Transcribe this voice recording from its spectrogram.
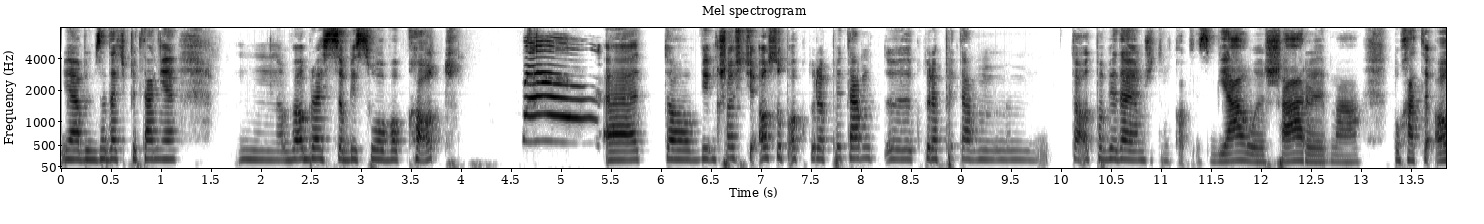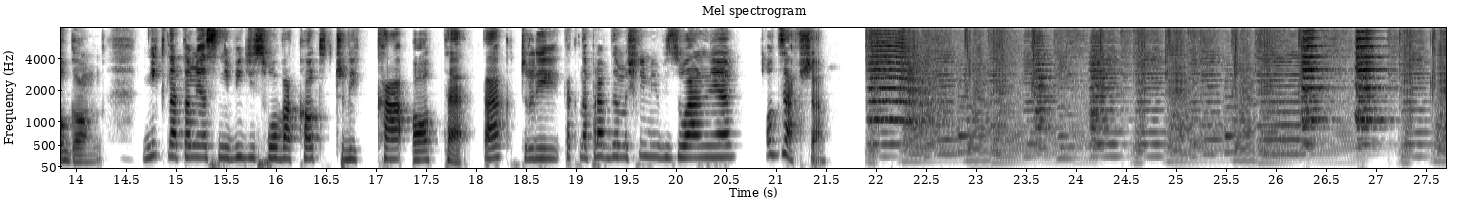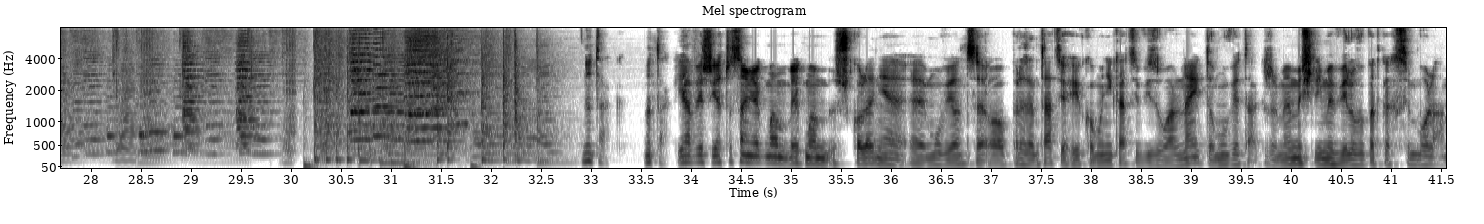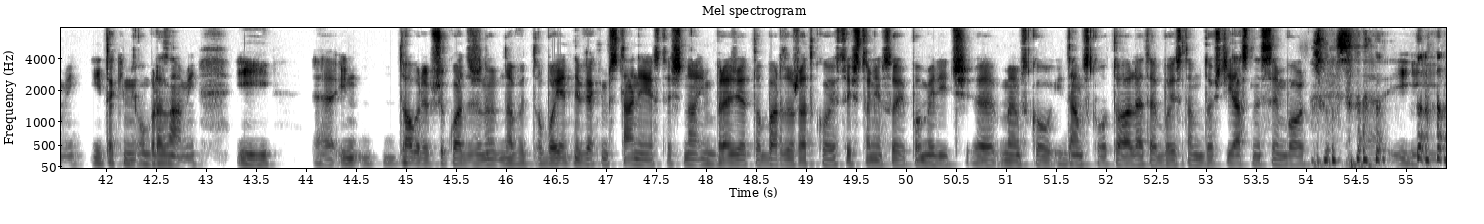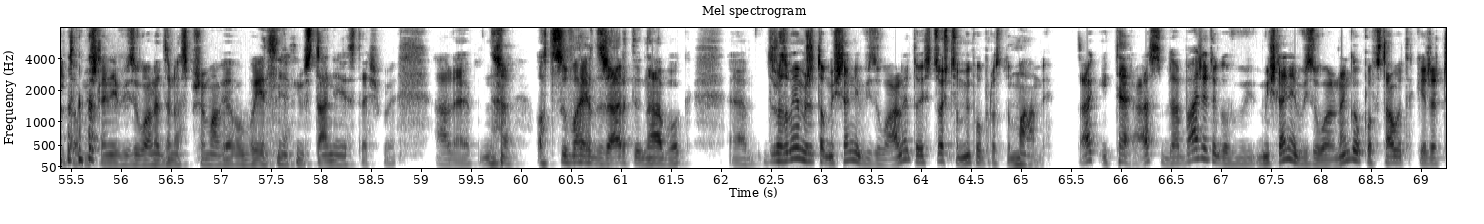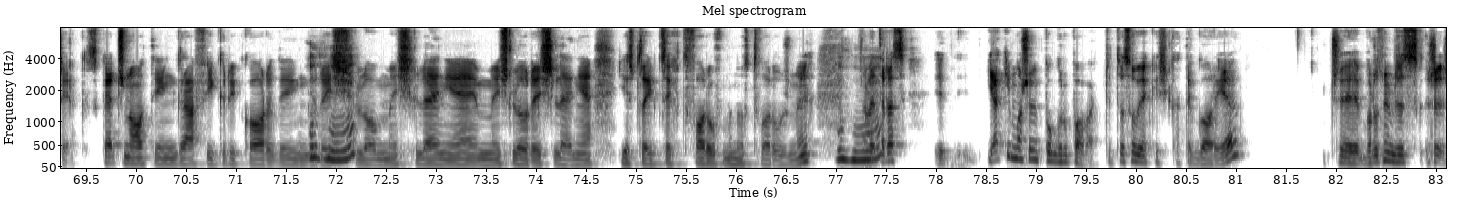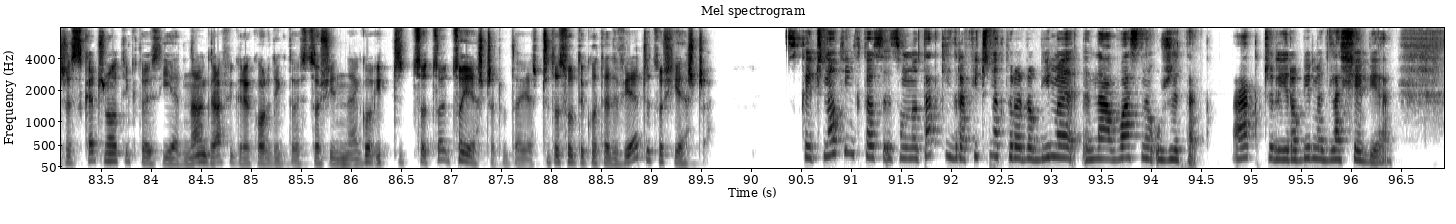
miałabym zadać pytanie, mm, wyobraź sobie słowo kot, E, to w większości osób, o które pytam, y, które pytam, to odpowiadają, że ten kot jest biały, szary, ma puchaty ogon. Nikt natomiast nie widzi słowa kot, czyli K-O-T, tak? Czyli tak naprawdę myślimy wizualnie od zawsze. No tak. No tak, ja wiesz, ja czasami jak mam, jak mam szkolenie e, mówiące o prezentacjach i komunikacji wizualnej, to mówię tak, że my myślimy w wielu wypadkach symbolami i takimi obrazami i I dobry przykład, że nawet obojętnie w jakim stanie jesteś na imprezie, to bardzo rzadko jesteś w stanie sobie pomylić e, męską i damską toaletę, bo jest tam dość jasny symbol e, i, i to myślenie wizualne do nas przemawia w obojętnie jakim stanie jesteśmy. Ale odsuwając żarty na bok, rozumiem, że to myślenie wizualne to jest coś, co my po prostu mamy. Tak? I teraz na bazie tego myślenia wizualnego powstały takie rzeczy jak sketchnoting, graphic recording, mhm. ryślo, myślenie, myśloryślenie. Jest tutaj tych tworów mnóstwo różnych. Mhm. Ale teraz y, jakie możemy pogrupować? Czy to są jakieś kategorie? Czy, bo rozumiem, że, że, że sketchnoting to jest jedna, graphic recording to jest coś innego i czy, co, co, co jeszcze tutaj jest? Czy to są tylko te dwie, czy coś jeszcze? Sketchnoting to są notatki graficzne, które robimy na własny użytek tak? Czyli robimy dla siebie.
